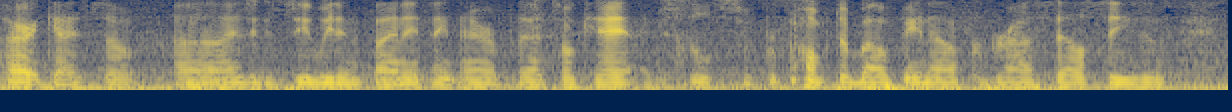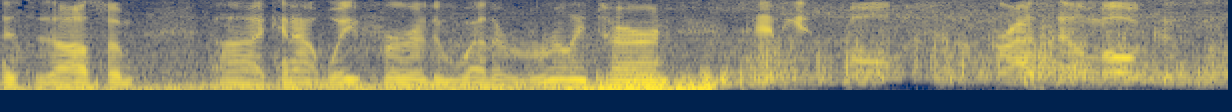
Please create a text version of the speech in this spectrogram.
All right, guys. So uh, as you can see, we didn't find anything there, but that's okay. I'm still super pumped about being out for grass sale seasons. This is awesome. Uh, I cannot wait for the weather to really turn and get full uh, garage sale mode because you know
